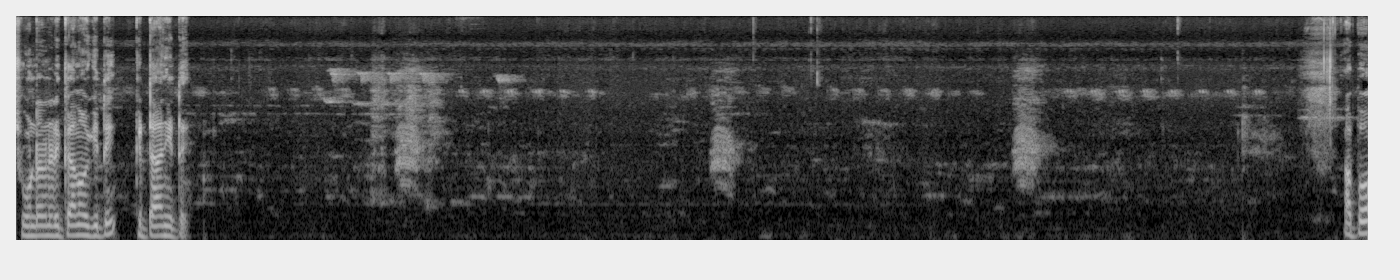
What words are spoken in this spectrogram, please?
ചൂണ്ടൻ എടുക്കാൻ നോക്കിയിട്ട് കിട്ടാഞ്ഞിട്ട്. അപ്പോൾ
